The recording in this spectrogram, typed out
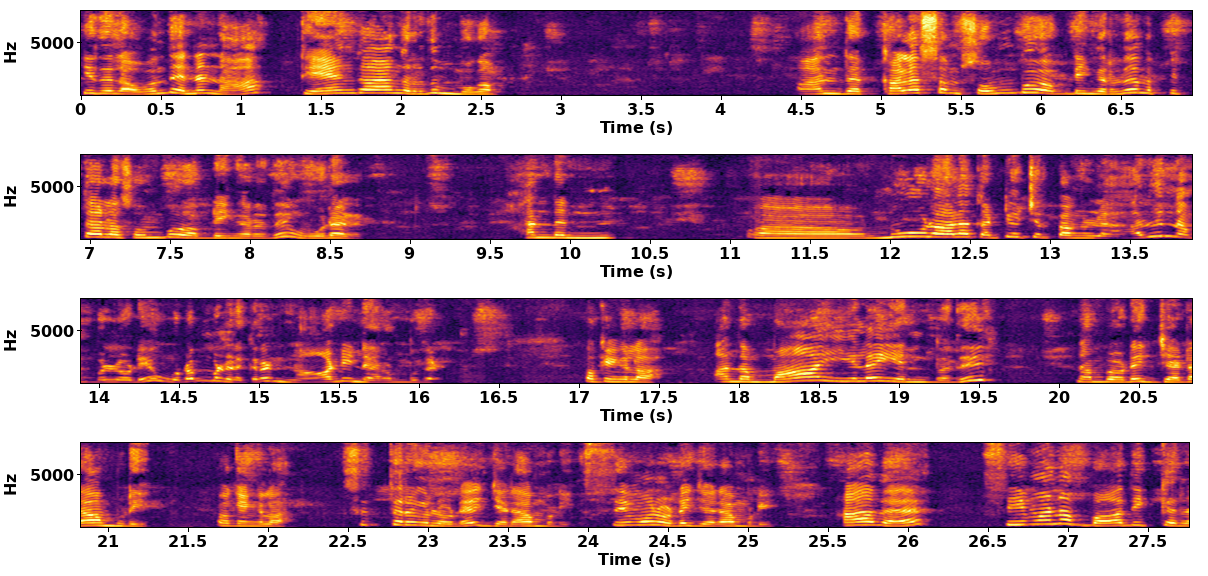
இதில் வந்து என்னென்னா தேங்காய்ங்கிறது முகம். அந்த கலசம் சொம்பு அப்படிங்கிறது அந்த பித்தளை சொம்பு அப்படிங்கிறது உடல். அந்த நூலால் கட்டி வச்சுருப்பாங்கள்ல அது நம்மளுடைய உடம்பில் இருக்கிற நாடி நரம்புகள். ஓகேங்களா? அந்த மா இலை என்பது நம்மளுடைய ஜடாமுடி. ஓகேங்களா? சித்தர்களுடைய ஜடாமுடி சிவனுடைய ஜடாமுடி. ஆக சிவனை பாதிக்கிற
